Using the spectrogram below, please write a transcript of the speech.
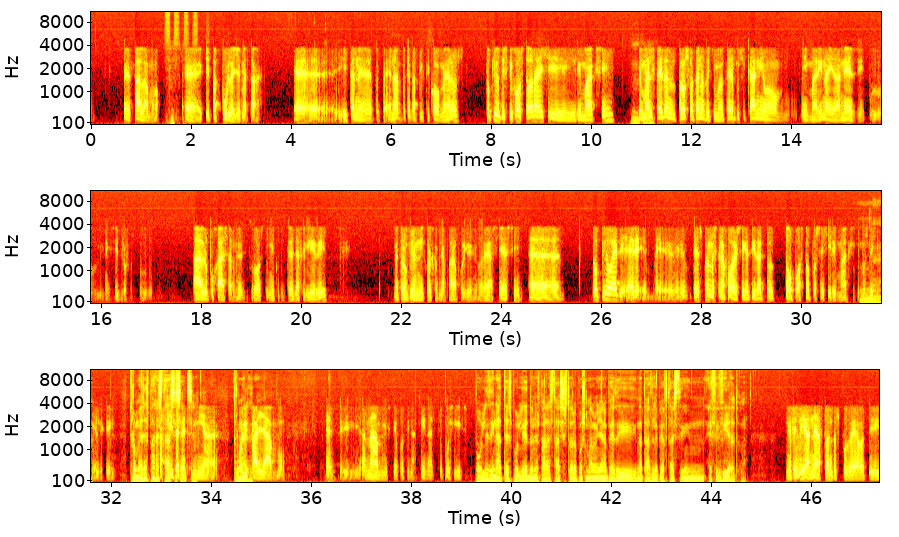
ε, θάλαμο. Ε, και τα πουλαγε μετά. Ε, ήταν ένα καταπληκτικό μέρος το οποίο δυστυχώς τώρα έχει ρημάξει. Και μάλιστα ήταν πρόσφατα ένα ντοκιμαντέρ που έχει κάνει ο, η Μαρίνα Ιρανέζη που είναι η σύντροφος του άλλου που χάσαμε δυστυχώς του Νίκου του Τριανταφυλλίδη με τον οποίο Νίκο είχα μια πάρα πολύ ωραία σχέση. Ε, το οποίο ε, ε, ε, με στεναχώρησε γιατί είδα το τόπο αυτό πώς έχει ρημάξει και πώς ναι. έχει διαλυθεί. Τρομερές παραστάσεις. Αυτή ήταν έτσι, μια πολύ παλιά μου έτσι, ανάμνηση από την Αθήνα της εποχής. Πολύ δυνατές, πολύ έντονες παραστάσεις τώρα. Πόσο μάλλον για ένα παιδί να τα βλέπει αυτά στην εφηβεία του. Στην εφηβεία, ναι, αυτό είναι το σπουδαίο. Ότι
